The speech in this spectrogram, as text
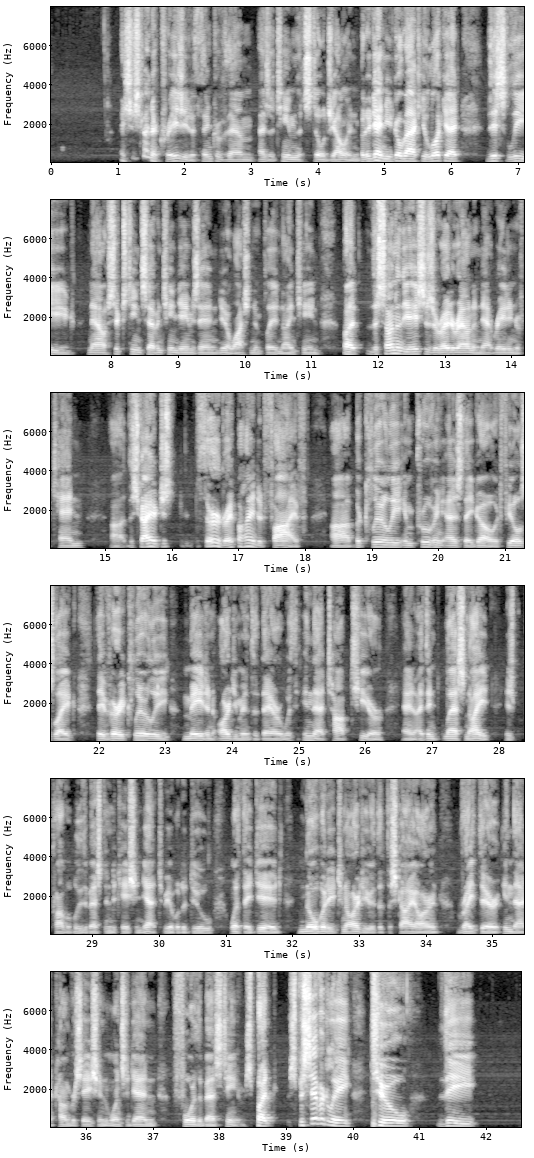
It's just kind of crazy to think of them as a team that's still gelling. But again, you go back, you look at this league now 16, 17 games in, you know, Washington played 19, but the Sun and the Aces are right around a net rating of 10. Uh, the Sky are just third, right behind at five uh, but clearly improving as they go. It feels like they very clearly made an argument that they are within that top tier. And I think last night is probably the best indication yet to be able to do what they did. Nobody can argue that the Sky aren't right there in that conversation once again for the best teams. But specifically to the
